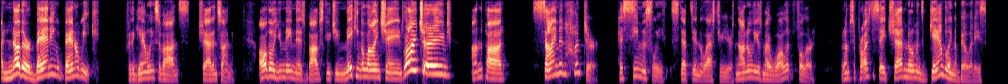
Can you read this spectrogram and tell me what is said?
Another banning banner week for the gambling savants, Chad and Simon. Although you may miss Bob Scucci making a line change, line change on the pod, Simon Hunter has seamlessly stepped in the last two years. Not only is my wallet fuller, but I'm surprised to say Chad Millman's gambling abilities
